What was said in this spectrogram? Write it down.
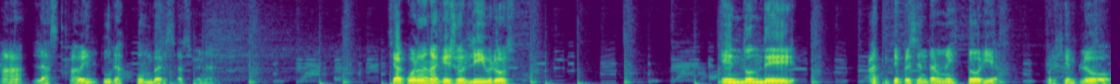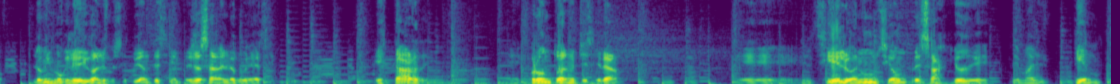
a las aventuras conversacionales. ¿Se acuerdan aquellos libros en donde a ti te presentan una historia? Por ejemplo, lo mismo que le digo a los estudiantes siempre, ya saben lo que voy a decir. Es tarde, eh, pronto anochecerá, eh, el cielo anuncia un presagio de mal tiempo.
